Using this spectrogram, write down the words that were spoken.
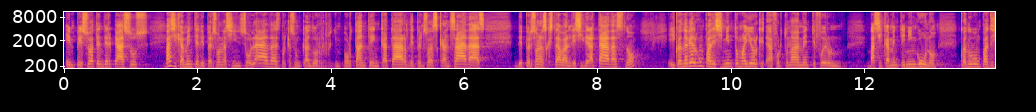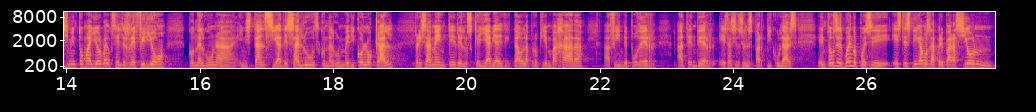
empezó a atender casos básicamente de personas insoladas, porque es un calor importante en Qatar, de personas cansadas, de personas que estaban deshidratadas, ¿no? Y cuando había algún padecimiento mayor, que afortunadamente fueron básicamente ninguno, cuando hubo un padecimiento mayor, se les refirió con alguna instancia de salud, con algún médico local, precisamente de los que ya había detectado la propia embajada, a fin de poder atender estas situaciones particulares. Entonces, bueno, pues eh, esta es, digamos, la preparación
